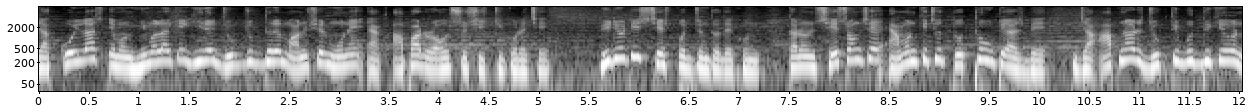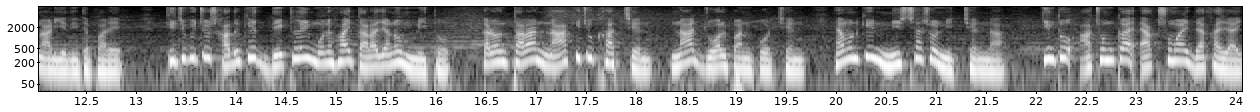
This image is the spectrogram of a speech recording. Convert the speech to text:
যা কৈলাস এবং হিমালয়কে ঘিরে যুগ যুগ ধরে মানুষের মনে এক আপার রহস্য সৃষ্টি করেছে। ভিডিওটি শেষ পর্যন্ত দেখুন, কারণ শেষ অংশে এমন কিছু তথ্য উঠে আসবে যা আপনার যুক্তিবুদ্ধিকেও নাড়িয়ে দিতে পারে। কিছু কিছু সাধুকে দেখলেই মনে হয় তারা যেন মৃত, কারণ তারা না কিছু খাচ্ছেন, না জল পান করছেন, এমনকি নিঃশ্বাসও নিচ্ছেন না। কিন্তু আচমকা একসময় দেখা যায়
